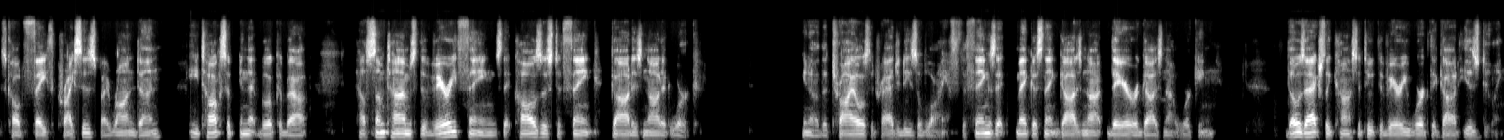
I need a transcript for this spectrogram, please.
it's called Faith Crisis by Ron Dunn. He talks in that book about how sometimes the very things that cause us to think God is not at work, you know, the trials, the tragedies of life, the things that make us think God is not there or God's not working, those actually constitute the very work that God is doing.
